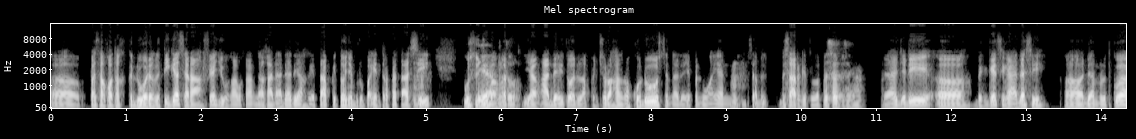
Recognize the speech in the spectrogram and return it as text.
uh, Pentakosta kedua dan ketiga secara harfiah juga nggak akan ada di Alkitab itu hanya berupa interpretasi. Hmm. Gue setuju iya, banget. Betul. Yang ada itu adalah pencurahan Roh Kudus dan adanya penuaian hmm. besar, besar gitu loh. Besar besar. Ya jadi uh, Back sih nggak ada sih. Uh, dan menurut gue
